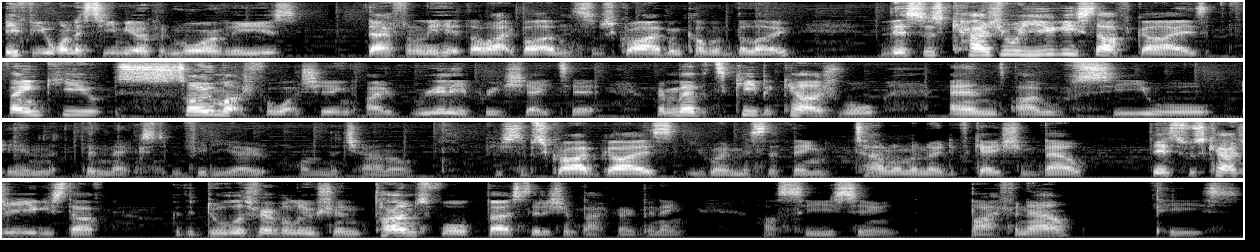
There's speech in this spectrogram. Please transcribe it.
If you want to see me open more of these, definitely hit the like button, subscribe and comment below. This was Casual Yugi Stuff, guys. Thank you so much for watching. I really appreciate it. Remember to keep it casual, and I will see you all in the next video on the channel. If you subscribe, guys, you won't miss a thing. Turn on the notification bell. This was Casual Yugi Stuff with the Duelist Revolution times 4 first edition pack opening. I'll see you soon. Bye for now. Peace.「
